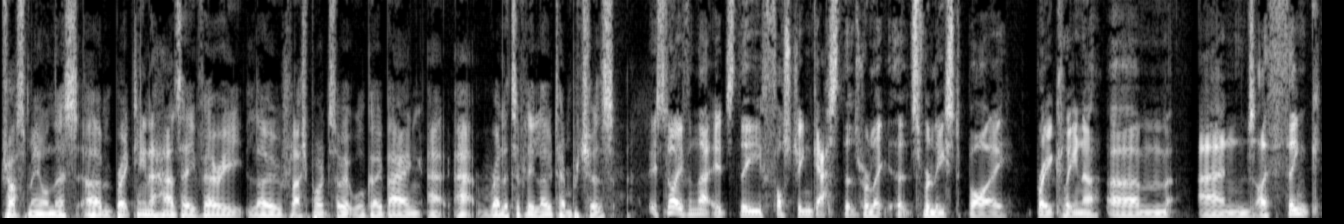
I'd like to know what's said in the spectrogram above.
Trust me on this. Um, brake cleaner has a very low flash point, so it will go bang at, at relatively low temperatures. It's not even that; it's the phosgene gas that's rela- that's released by brake cleaner, um, and I think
